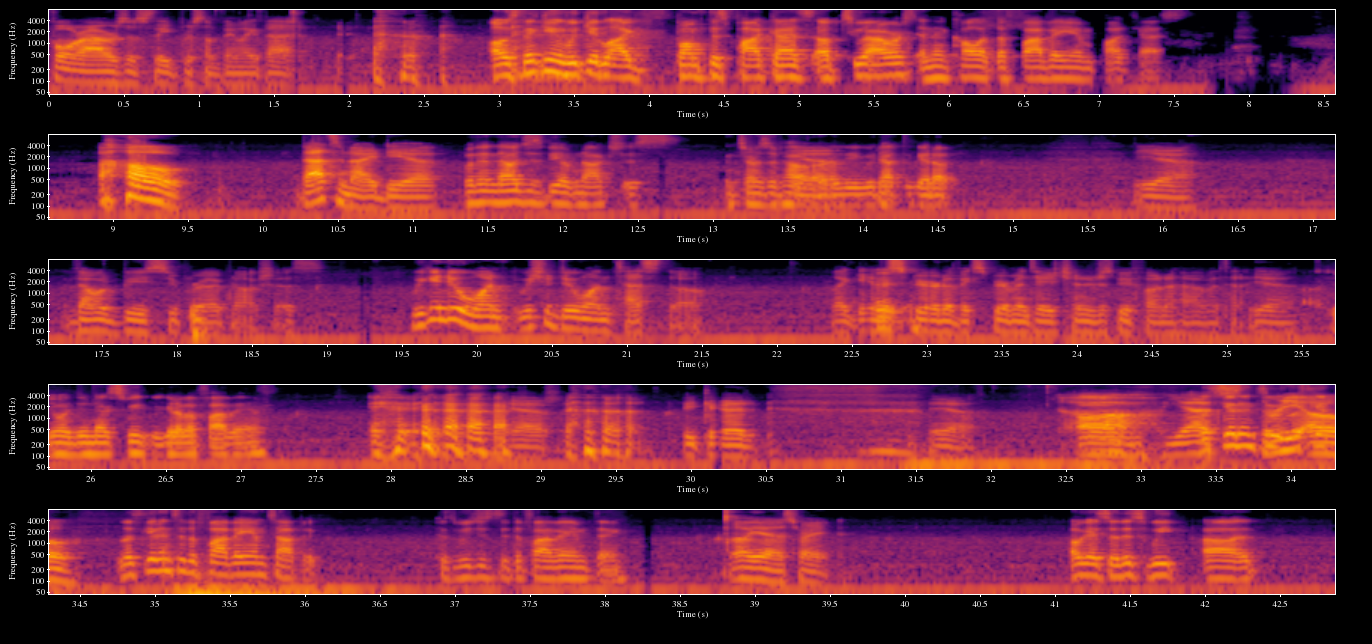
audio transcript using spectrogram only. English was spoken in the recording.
four hours of sleep or something like that. I was thinking we could like bump this podcast up two hours and then call it the 5 a.m. podcast. Oh, that's an idea. But then that would just be obnoxious in terms of how Yeah. early we'd have to get up. Yeah, that would be super obnoxious. We can do one. We should do one test though, like in the spirit of experimentation. It'd just be fun to have a test. Yeah. You want to do next week? We get up at 5 a.m. yeah, we could. Yeah. Um, Oh yes. let's get into it, three let's get- Let's get into the 5 a.m. topic because we just did the 5 a.m. thing. Oh yeah, that's right. Okay, so this week, uh,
